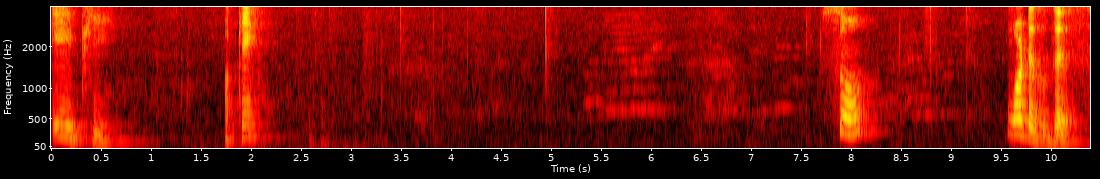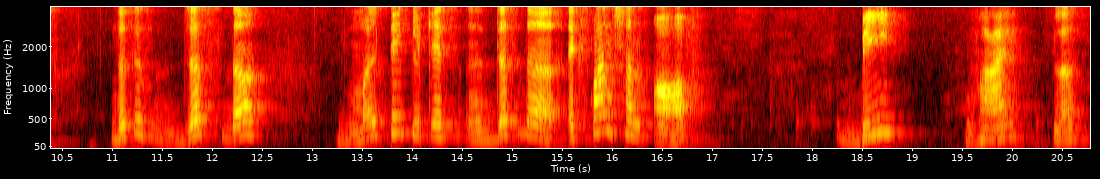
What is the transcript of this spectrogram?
ab okay so what is this? This is just the multiplication just the expansion of b y plus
